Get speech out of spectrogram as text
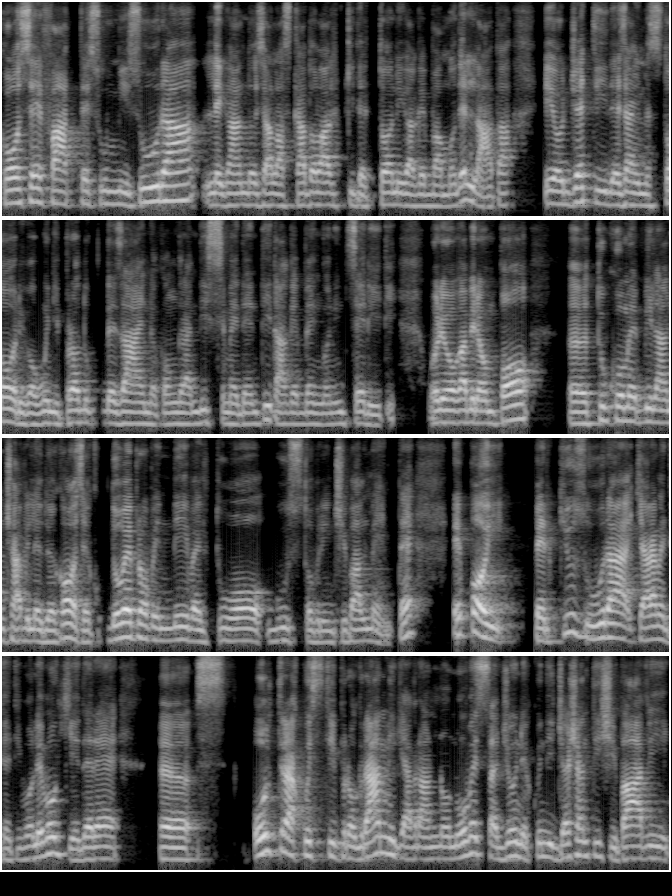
cose fatte su misura, legandosi alla scatola architettonica che va modellata, e oggetti di design storico, quindi product design con grandissima identità che vengono inseriti. Volevo capire un po' eh, tu come bilanciavi le due cose, dove propendeva il tuo gusto principalmente, e poi per chiusura, chiaramente ti volevo chiedere, eh, oltre a questi programmi che avranno nuove stagioni e quindi già ci anticipavi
